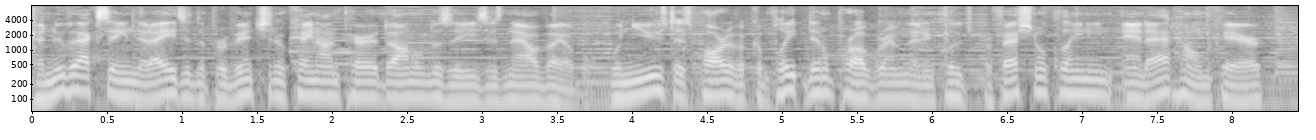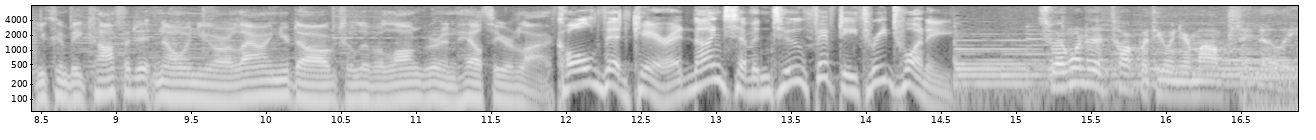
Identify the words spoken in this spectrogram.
A new vaccine that aids in the prevention of canine periodontal disease is now available. When used as part of a complete dental program that includes professional cleaning and at home care, you can be confident knowing you are allowing your dog to live a longer and healthier life. Call VetCare at 972 5320. So I wanted to talk with you and your mom today, Lily.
